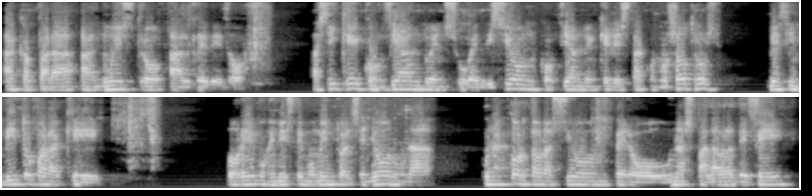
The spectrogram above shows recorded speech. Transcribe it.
acampará a nuestro alrededor. Así que confiando en su bendición, confiando en que Él está con nosotros, les invito para que oremos en este momento al Señor una, una corta oración, pero unas palabras de fe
